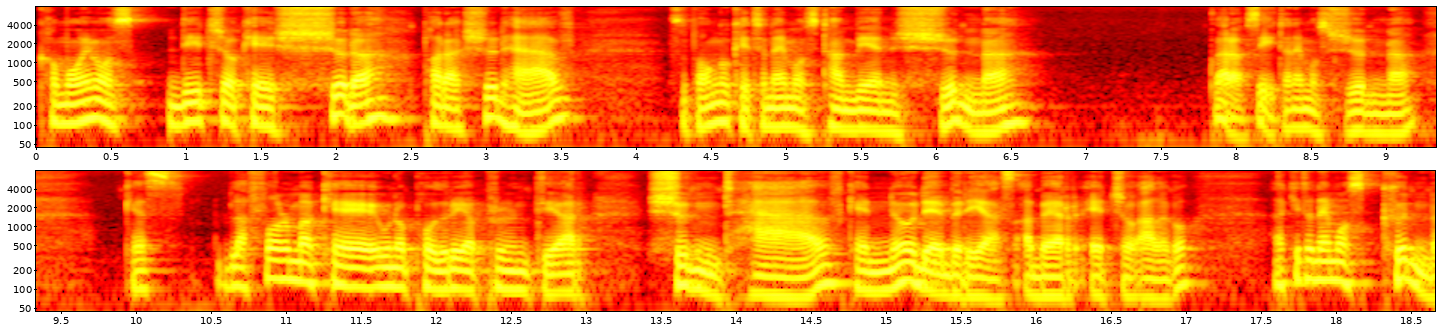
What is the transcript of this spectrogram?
Como hemos dicho que shoulda para should have, supongo que tenemos también shouldn't. Claro, sí, tenemos shouldna, que es la forma que uno podría pronunciar shouldn't have, que no deberías haber hecho algo. Aquí tenemos couldn't,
